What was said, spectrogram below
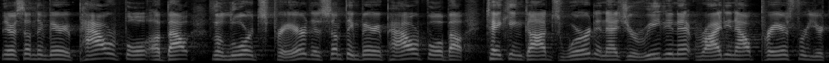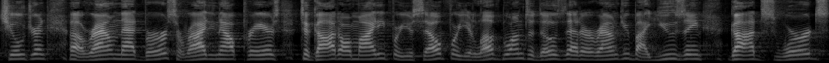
There's something very powerful about the Lord's Prayer. There's something very powerful about taking God's word and as you're reading it, writing out prayers for your children around that verse, or writing out prayers to God Almighty for yourself, for your loved ones, or those that are around you by using God's words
